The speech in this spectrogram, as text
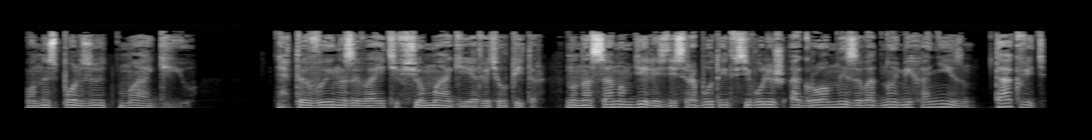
Он использует магию. «Это вы называете все магией», — ответил Питер. Но на самом деле здесь работает всего лишь огромный заводной механизм. Так ведь?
